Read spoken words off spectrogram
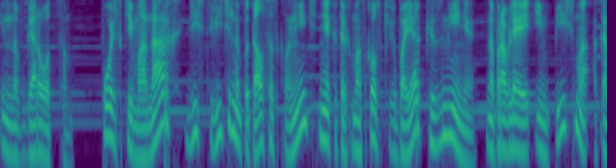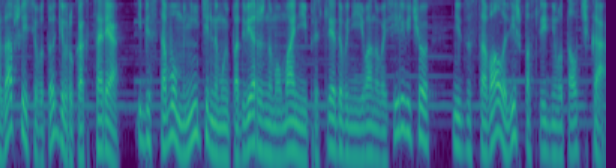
и новгородцам. Польский монарх действительно пытался склонить некоторых московских бояр к измене, направляя им письма, оказавшиеся в итоге в руках царя – и без того мнительному и подверженному мании преследования Ивану Васильевичу не доставало лишь последнего толчка.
